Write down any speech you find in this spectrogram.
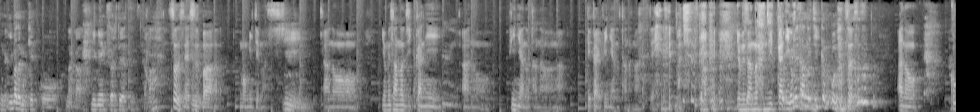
なんか今でも結構、なんか、リメイクされたやつかな？そうですね、スーパーも見てますし、うあの、嫁さんの実家に、はい。あの、フィギュアの棚が、でかいフィギュアの棚があって、マジですか？嫁さんの実家に行嫁さんの実家の方なんです。あの、こ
